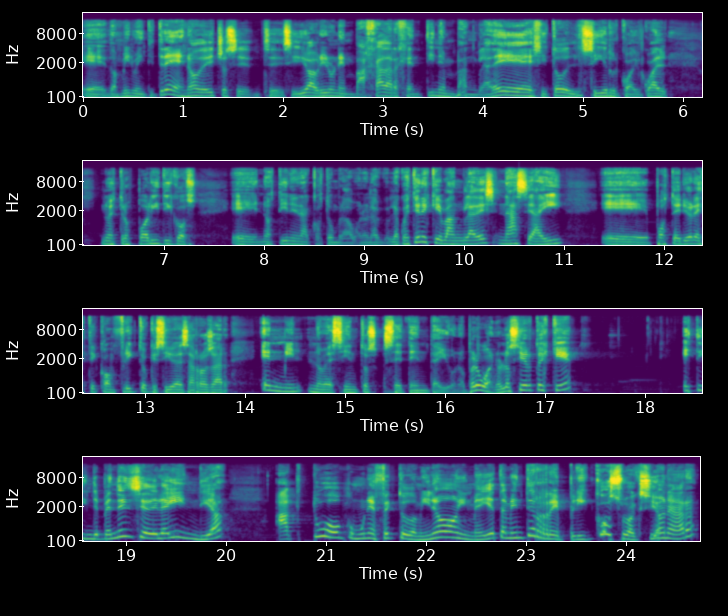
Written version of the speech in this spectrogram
2023, eh, ¿no? De hecho, se, decidió abrir una embajada argentina en Bangladesh y todo el circo al cual nuestros políticos eh, nos tienen acostumbrados. Bueno, la, cuestión es que Bangladesh nace ahí posterior a este conflicto que se iba a desarrollar en 1971. Pero bueno, lo cierto es que esta independencia de la India actuó como un efecto dominó, inmediatamente replicó su accionar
